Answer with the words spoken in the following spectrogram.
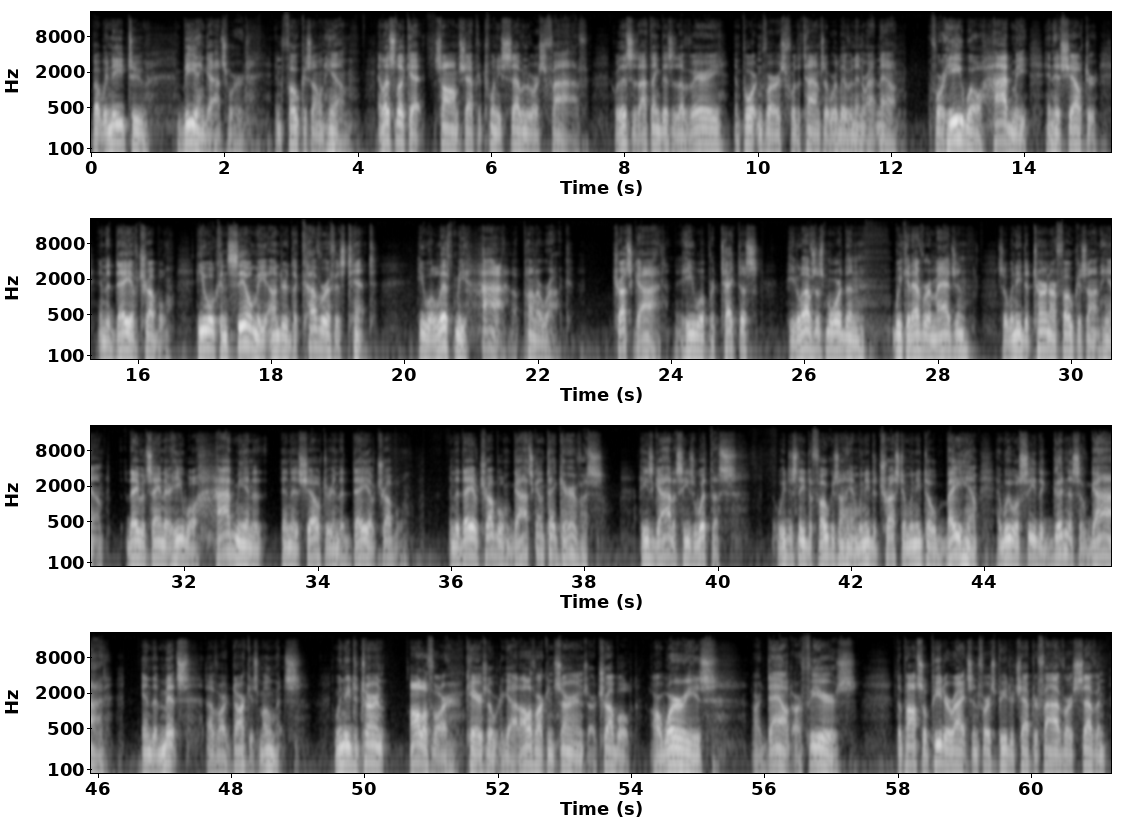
But we need to be in God's word and focus on him. And let's look at Psalm chapter 27 verse 5. Well, this is, I think this is a very important verse for the times that we're living in right now. For he will hide me in his shelter in the day of trouble. He will conceal me under the cover of his tent. He will lift me high upon a rock. Trust God. He will protect us. He loves us more than we could ever imagine. So we need to turn our focus on him. David's saying there, He will hide me in, a, in his shelter in the day of trouble. In the day of trouble, God's going to take care of us. He's got us, He's with us. We just need to focus on Him. We need to trust Him. We need to obey Him. And we will see the goodness of God in the midst of our darkest moments. We need to turn all of our cares over to God, all of our concerns, our trouble, our worries, our doubt, our fears. The apostle Peter writes in 1 Peter chapter 5 verse 7,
